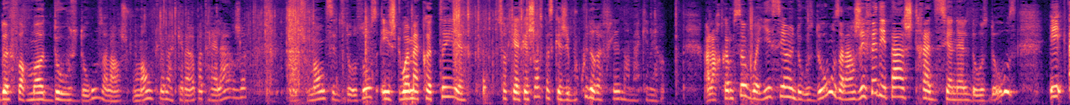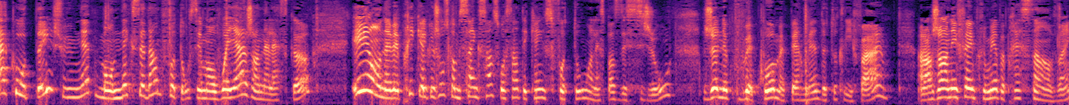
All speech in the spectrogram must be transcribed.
de format 12-12. Alors, je vous montre, là, ma caméra pas très large. Je vous montre, c'est du 12-12. Et je dois m'accoter euh, sur quelque chose parce que j'ai beaucoup de reflets dans ma caméra. Alors, comme ça, vous voyez, c'est un 12-12. Alors, j'ai fait des pages traditionnelles 12-12. Et à côté, je suis venue mettre mon excédent de photos. C'est mon voyage en Alaska. Et on avait pris quelque chose comme 575 photos en l'espace de six jours. Je ne pouvais pas me permettre de toutes les faire. Alors, j'en ai fait imprimer à peu près 120.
